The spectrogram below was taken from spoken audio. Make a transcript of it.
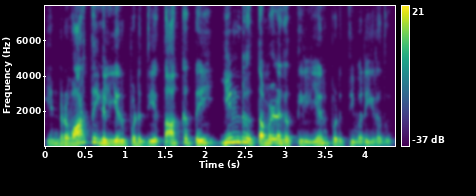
என்ற வார்த்தைகள் ஏற்படுத்திய தாக்கத்தை இன்று தமிழகத்தில் ஏற்படுத்தி வருகிறது.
